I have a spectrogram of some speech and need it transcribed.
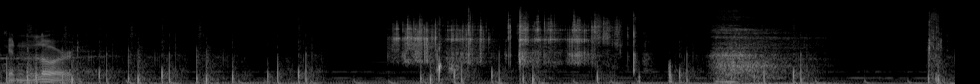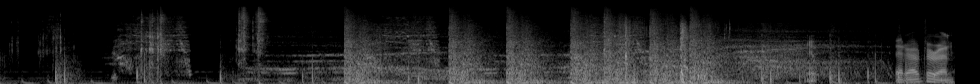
Freaking lord. Nope. Better have to run.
